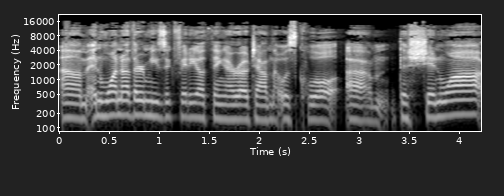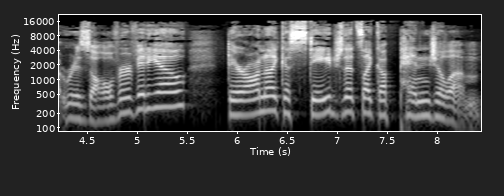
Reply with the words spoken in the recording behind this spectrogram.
Um, and one other music video thing I wrote down that was cool, um, the Shinhwa Resolver video. They're on like a stage that's like a pendulum.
